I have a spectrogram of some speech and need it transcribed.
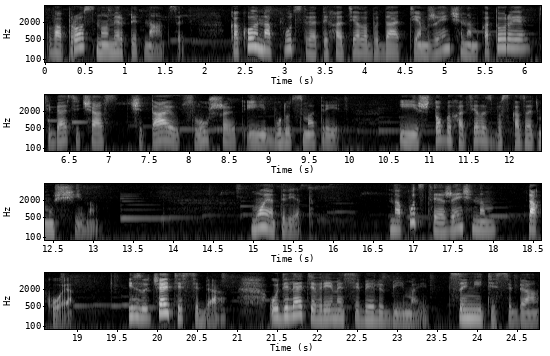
Вопрос номер 15. Какое напутствие ты хотела бы дать тем женщинам, которые тебя сейчас читают, слушают и будут смотреть? И что бы хотелось бы сказать мужчинам? Мой ответ. Напутствие женщинам такое. Изучайте себя, уделяйте время себе любимой, цените себя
